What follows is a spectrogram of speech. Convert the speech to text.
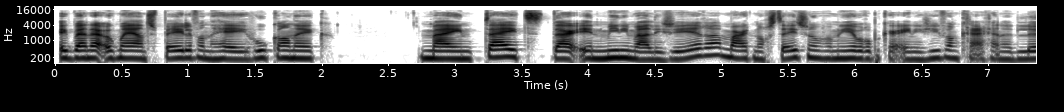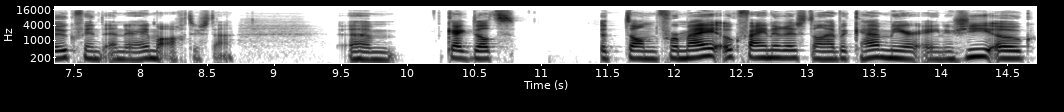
ik ben daar ook mee aan het spelen van... hey, hoe kan ik mijn tijd daarin minimaliseren... maar het nog steeds op een manier waarop ik er energie van krijg... en het leuk vind en er helemaal achter sta. Um, kijk, dat het dan voor mij ook fijner is... dan heb ik hè, meer energie ook...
